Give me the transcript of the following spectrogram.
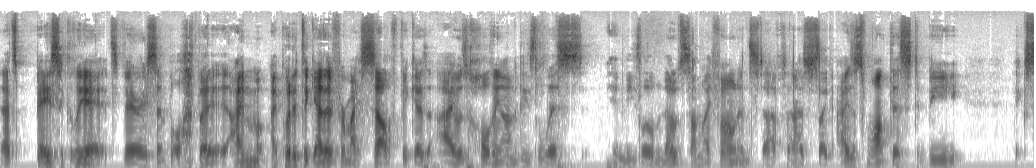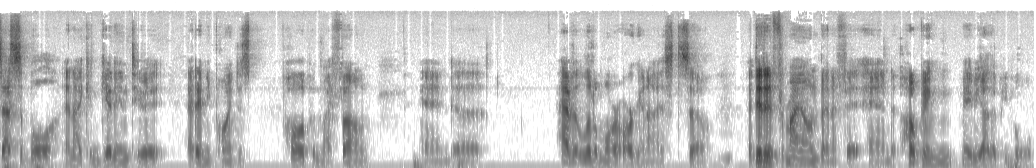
that's basically it. It's very simple, but I'm I put it together for myself because I was holding on to these lists in these little notes on my phone and stuff, and I was just like, I just want this to be accessible and I can get into it at any point. Just pull open my phone and uh, have it a little more organized. So I did it for my own benefit and hoping maybe other people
